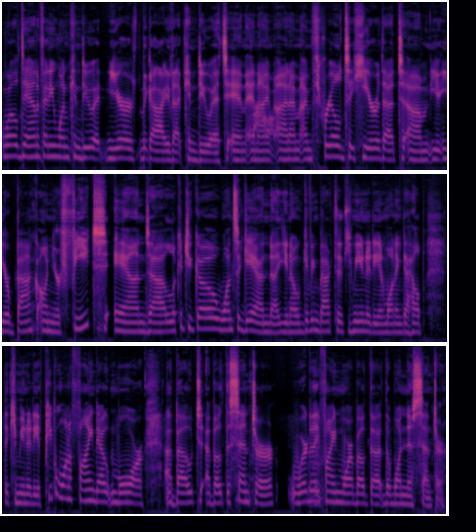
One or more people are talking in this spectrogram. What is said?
Well, Dan, if anyone can do it, you're the guy that can do it, and and I'm and I'm I'm thrilled to hear that um, you- you're back on your feet, and uh, look at you go once again. Uh, you know, giving back to the community and wanting to help the community. If people want to find out more about about the center, where do they find more about the the Oneness Center?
